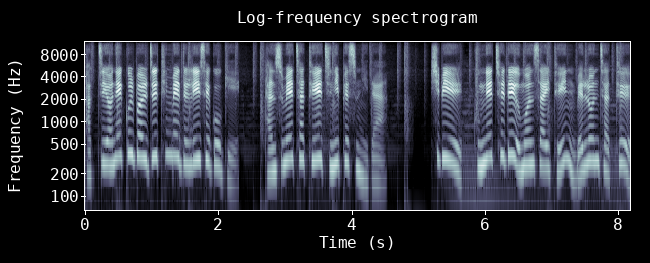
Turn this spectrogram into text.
박지현의 꿀벌즈 팀메들리 세 곡이 단숨에 차트에 진입했습니다. 12일 국내 최대 음원 사이트인 멜론 차트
